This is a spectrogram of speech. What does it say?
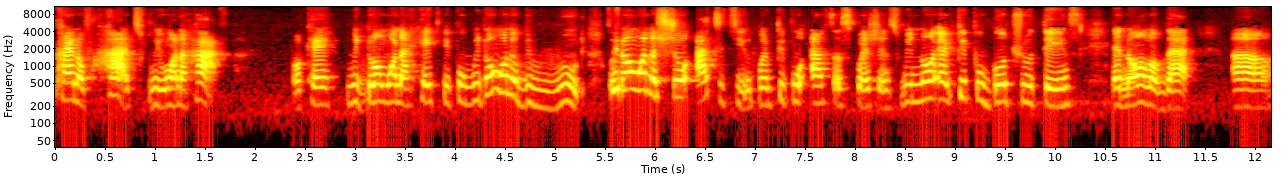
kind of heart we want to have. Okay, we don't want to hate people. We don't want to be rude. We don't want to show attitude when people ask us questions. We know people go through things and all of that. Uh,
